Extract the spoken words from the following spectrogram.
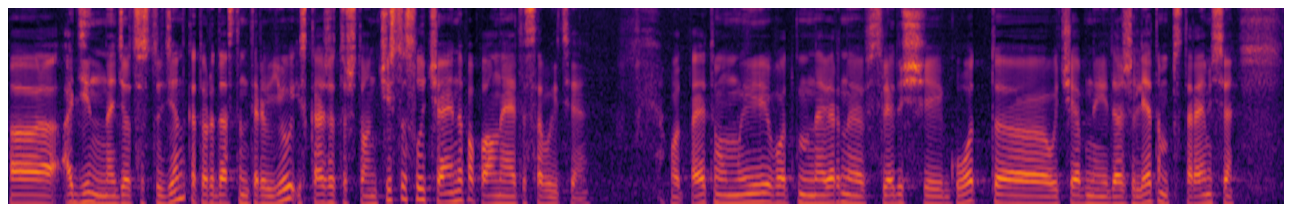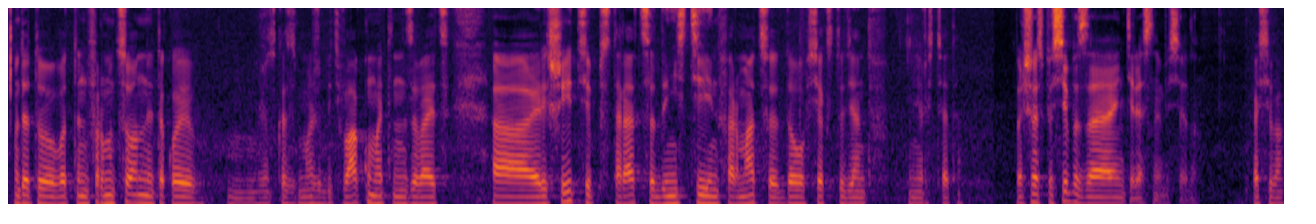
э, один найдется студент, который даст интервью и скажет, что он чисто случайно попал на это событие. Вот, поэтому мы, вот, наверное, в следующий год э, учебный и даже летом постараемся вот эту вот информационный такой, можно сказать, может быть, вакуум это называется, э, решить и постараться донести информацию до всех студентов университета. Большое спасибо за интересную беседу. Спасибо.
